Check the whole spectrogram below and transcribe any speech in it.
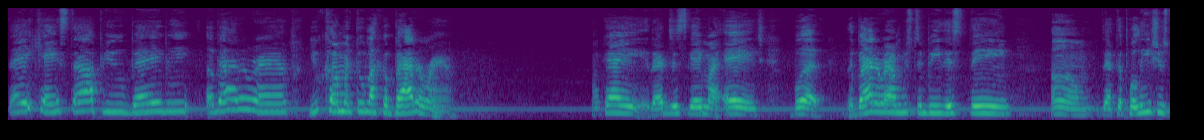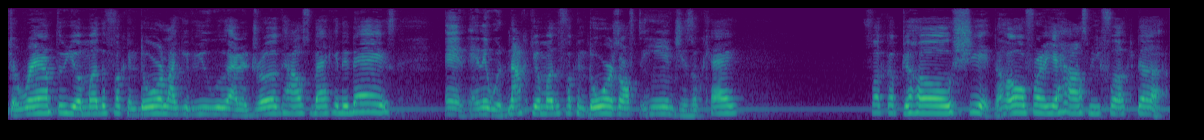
They can't stop you, baby. A battering ram. You coming through like a battering ram. Okay, that just gave my age. But the battering ram used to be this thing um, that the police used to ram through your motherfucking door like if you had a drug house back in the days. And, and it would knock your motherfucking doors off the hinges, okay? Fuck up your whole shit. The whole front of your house be fucked up.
